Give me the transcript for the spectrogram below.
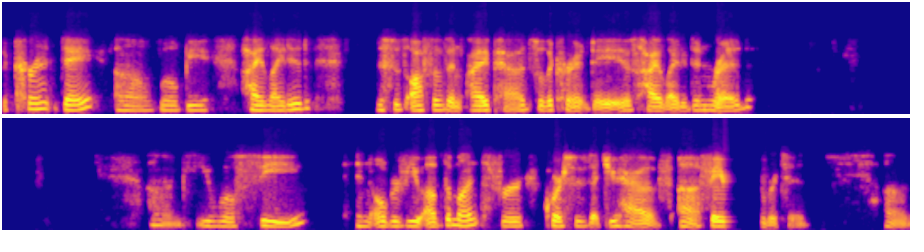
The current day uh, will be highlighted. This is off of an iPad, so the current day is highlighted in red. Um, you will see an overview of the month for courses that you have uh, favorited. Um,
